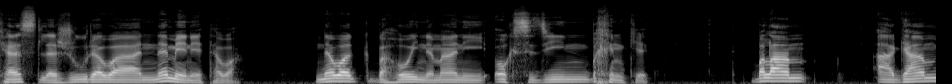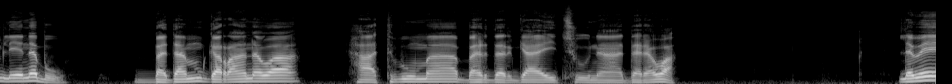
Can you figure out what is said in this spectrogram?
کەس لە ژوورەوە نەمێنێتەوە. نەوەک بەهۆی نەمانی ئۆکسجین بخنکێت، بەڵام ئاگام لێ نەبوو، بەدەم گەڕانەوە هاتبوومە بەر دەرگای چوونە دەرەوە، لەوێ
